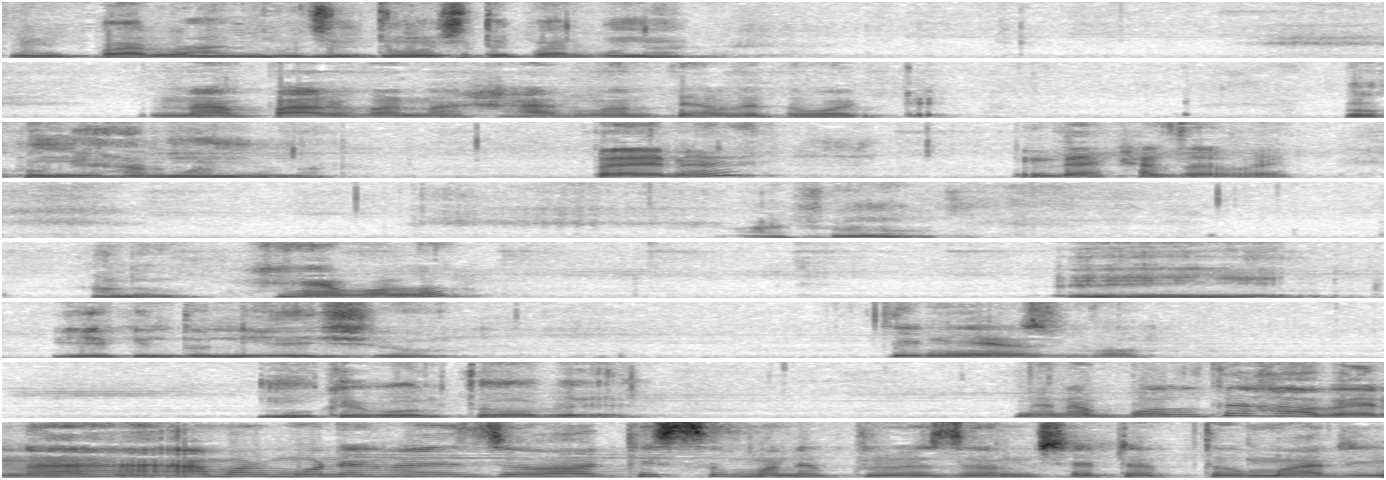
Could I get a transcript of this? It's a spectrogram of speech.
তুমি পারবা আমি বুঝি তোমার সাথে পারব না। না পারবা না হার মানতে হবে তোমাকে। কখনই হার মানবো না। তাই না? দেখা যাবে। আর শোনো হ্যালো। হ্যাঁ বলো। এই ইয়ে কিন্তু নিয়ে এসো। কি নিয়ে আসব? মুখে বলতে হবে? না না বলতে হবে না। আমার মনে হয় যা কিছু মানে প্রয়োজন সেটা তোমারই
